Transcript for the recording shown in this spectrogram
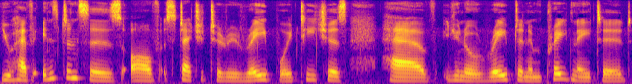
you have instances of statutory rape where teachers have, you know, raped and impregnated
